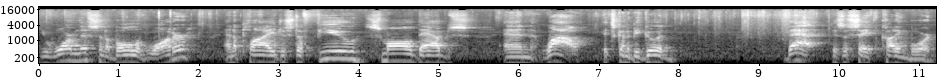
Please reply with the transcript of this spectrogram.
you warm this in a bowl of water and apply just a few small dabs and wow, it's going to be good. That is a safe cutting board.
